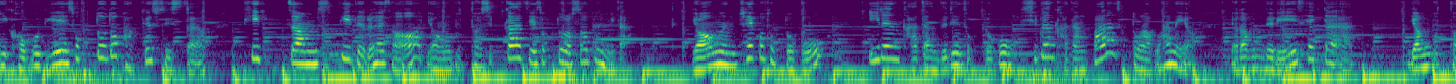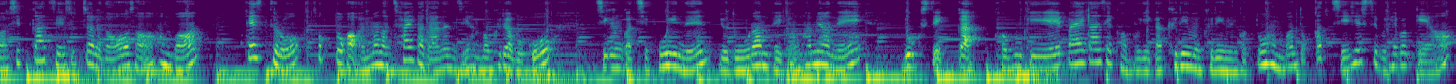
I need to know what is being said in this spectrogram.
이 거북이의 속도도 바뀔 수 있어요. t.speed를 해서 0부터 10까지의 속도로 써줍니다. 0은 최고 속도고 1은 가장 느린 속도고 10은 가장 빠른 속도라고 하네요. 여러분들이 색깔 0부터 10까지의 숫자를 넣어서 한번 테스트로 속도가 얼마나 차이가 나는지 한번 그려보고 지금 같이 보이는 이 노란 배경 화면에 녹색과 거북이의 빨간색 거북이가 그림을 그리는 것도 한번 똑같이 실습을 해볼게요.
